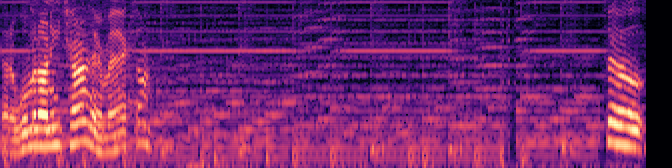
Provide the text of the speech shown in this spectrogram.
Got a woman on each arm there, Maxim. So...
